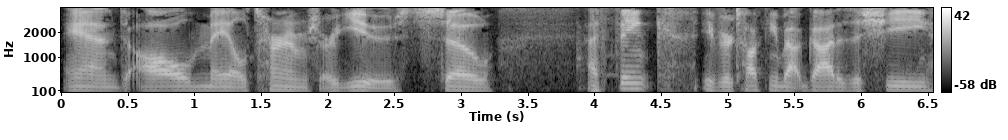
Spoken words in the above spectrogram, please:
and all male terms are used. So I think if you're talking about God as a she,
